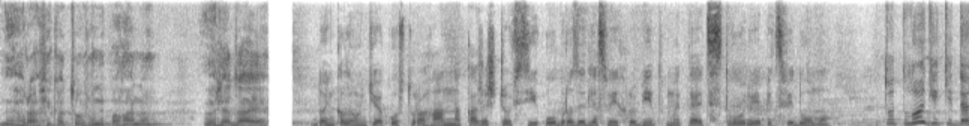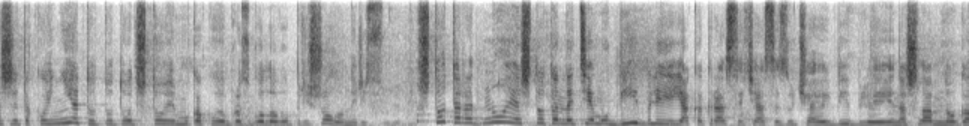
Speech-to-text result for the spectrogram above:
графіка теж непогано виглядає. Донька Леонтія Костура Ганна каже, що всі образи для своїх робіт митець створює підсвідомо. Тут логики даже такой нету, тут вот что ему, какой образ в голову пришел, он и рисует. Что-то родное, что-то на тему Библии. Я как раз сейчас изучаю Библию и нашла много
